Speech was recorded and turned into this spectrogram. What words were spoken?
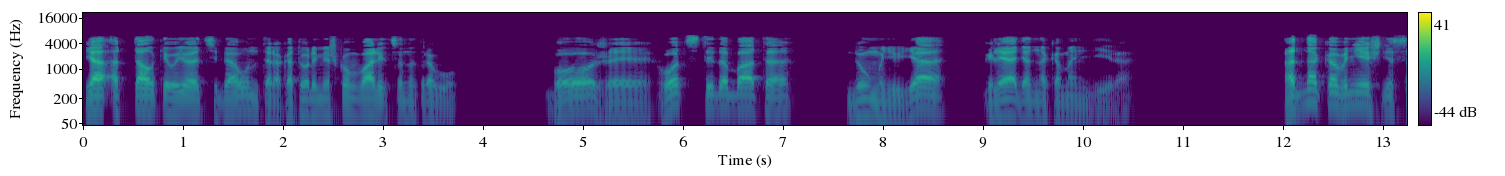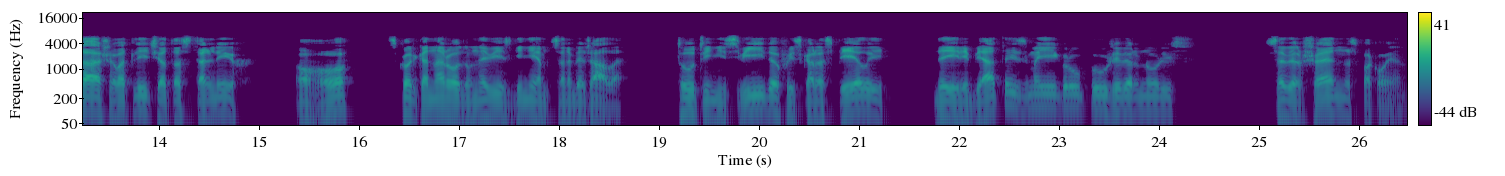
Я отталкиваю от себя унтера, который мешком валится на траву. «Боже, вот стыдоба-то!» — думаю я, глядя на командира. Однако внешне Саша, в отличие от остальных, ого, сколько народу на визги немца набежало. Тут и Несвидов, и Скороспелый, да и ребята из моей группы уже вернулись. Совершенно спокоен.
